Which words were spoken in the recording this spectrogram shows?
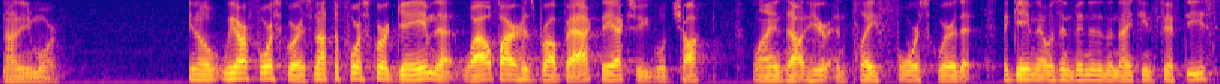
Not anymore. You know, we are Foursquare. It's not the Foursquare game that Wildfire has brought back. They actually will chalk lines out here and play Foursquare, that the game that was invented in the 1950s.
